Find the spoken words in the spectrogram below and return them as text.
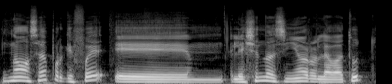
no, ¿sabes por qué fue? Eh, leyendo al señor Labatut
